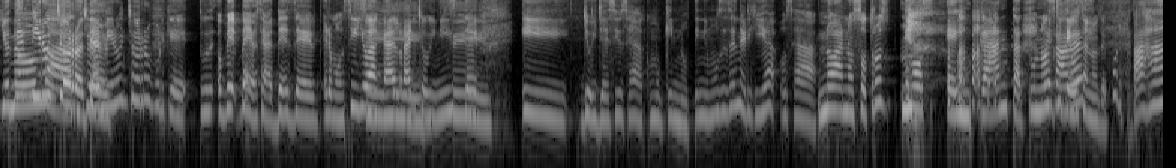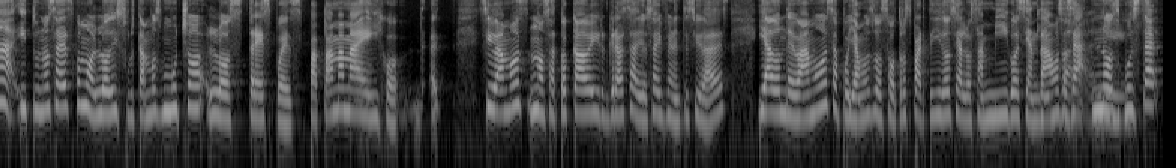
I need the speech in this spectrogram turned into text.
Yo te admiro un chorro, te admiro un chorro porque tú, ve, ve, o sea, desde Hermosillo acá al Sí, rancho viniste. sí. Y yo y Jessy, o sea, como que no tenemos esa energía, o sea, No, a nosotros nos encanta. Tú no pero es que sabes. te gustan los deportes. Ajá, y tú no sabes cómo lo disfrutamos mucho los tres, pues, papá, mamá e hijo. Si vamos, nos ha tocado ir, gracias a Dios, a diferentes ciudades y a donde vamos apoyamos los otros partidos y a los amigos y andamos, o sea, nos gusta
